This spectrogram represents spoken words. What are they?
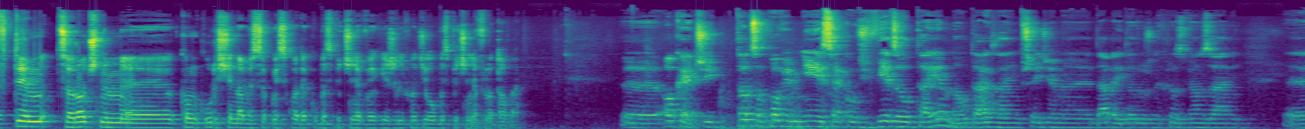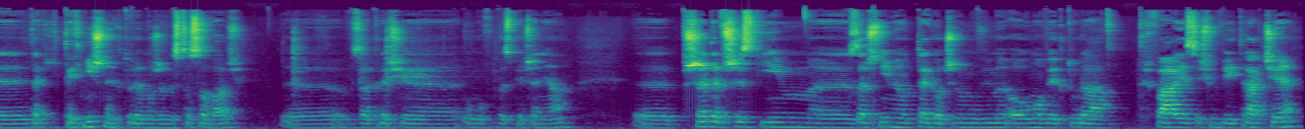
w tym corocznym konkursie na wysokość składek ubezpieczeniowych, jeżeli chodzi o ubezpieczenia flotowe? E, ok, czyli to, co powiem, nie jest jakąś wiedzą tajemną, tak? Zanim przejdziemy dalej do różnych rozwiązań e, takich technicznych, które możemy stosować e, w zakresie umów ubezpieczenia. Przede wszystkim zacznijmy od tego, czy mówimy o umowie, która trwa, jesteśmy w jej trakcie,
